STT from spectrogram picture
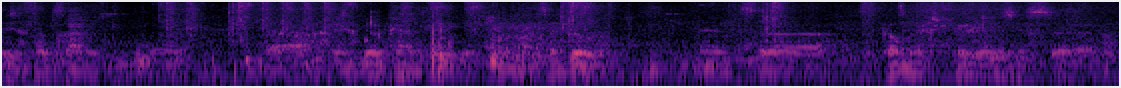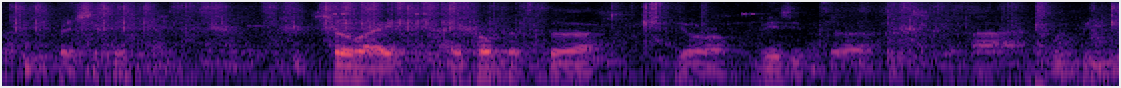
digital summit uh, uh, in your country a few months ago. And uh, common experience is uh, very significant. So I, I hope that uh, your visit uh, uh, will be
